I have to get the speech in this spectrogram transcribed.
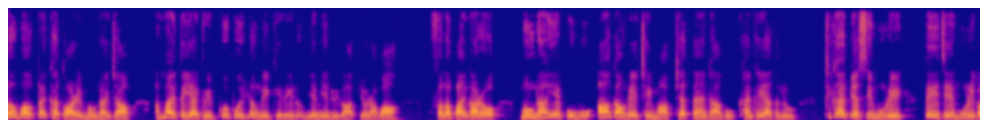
လုံးပေါက်တိုက်ခတ်သွားတဲ့မုန်တိုင်းကြောင့်အမိုက်တရိုက်တွေဖွေးဖွေးလှုပ်နေခဲ့တယ်လို့မျက်မြင်တွေကပြောတာပါ။ဖိလစ်ပိုင်ကတော့မုန်တိုင်းရဲ့ပုံမှုအားကောင်းတဲ့အချိန်မှာဖြတ်တန်းတာကိုခံခဲ့ရတယ်လို့ထိခိုက်ပျက်စီးမှုတွေတေကျင်းမှုတွေက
